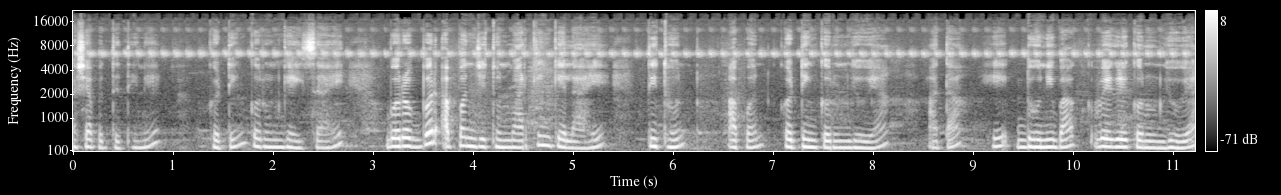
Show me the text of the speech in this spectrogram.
अशा पद्धतीने कटिंग करून घ्यायचं आहे. बरोबर आपण जिथून मार्किंग केलं आहे तिथून आपण कटिंग करून घेऊया. आता हे दोन्ही भाग वेगळे करून घेऊया.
